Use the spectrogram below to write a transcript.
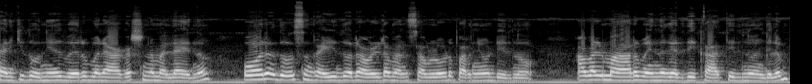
തനിക്ക് തോന്നിയത് വെറും ഒരു ആകർഷണമല്ല എന്ന് ഓരോ ദിവസം കഴിയുന്തോറും അവളുടെ മനസ്സ് അവളോട് പറഞ്ഞുകൊണ്ടിരുന്നു. അവൾ മാറുമെന്ന് കരുതി കാത്തിരുന്നുവെങ്കിലും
